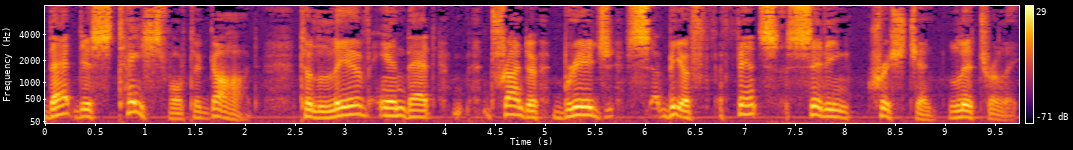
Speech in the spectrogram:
that distasteful to God, to live in that, trying to bridge, be a fence sitting Christian, literally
